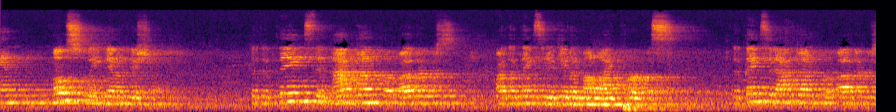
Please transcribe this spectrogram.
and mostly beneficial. But the things that I've done for others are the things that have given my life purpose. The things that I've done for others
